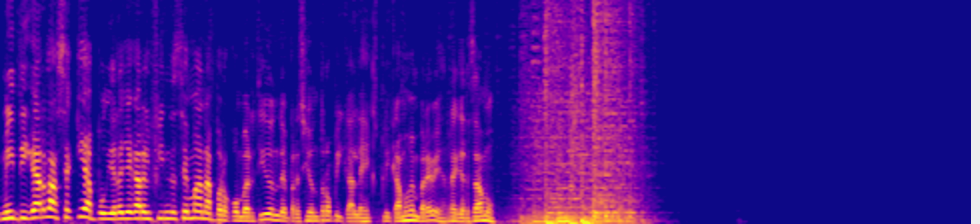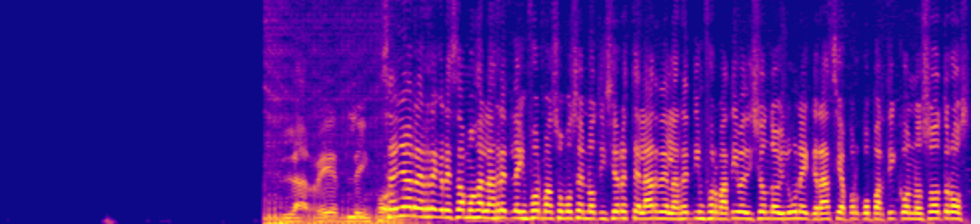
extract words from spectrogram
mitigar la sequía pudiera llegar el fin de semana, pero convertido en depresión tropical. Les explicamos en breve. Regresamos. La red le informa. Señores, regresamos a la red Le Informa. Somos el noticiero estelar de la red informativa edición de hoy lunes. Gracias por compartir con nosotros.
